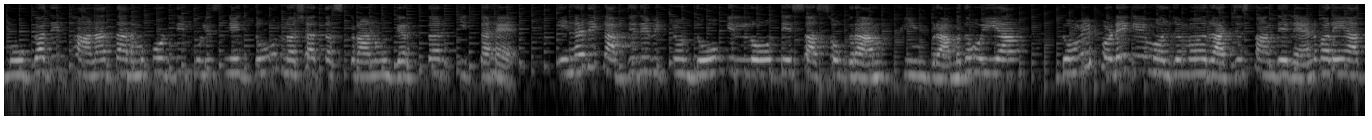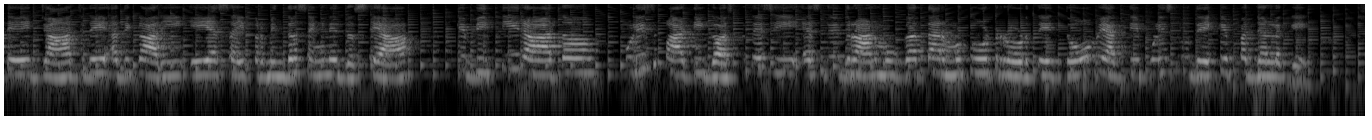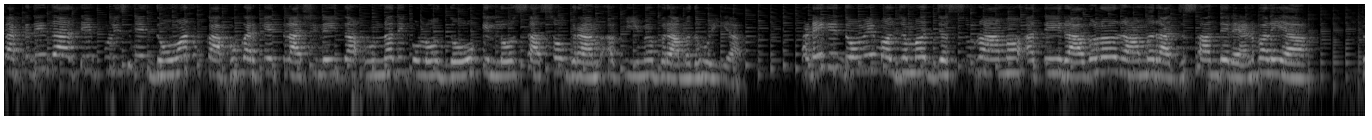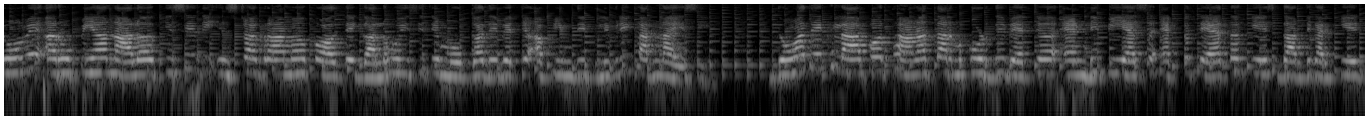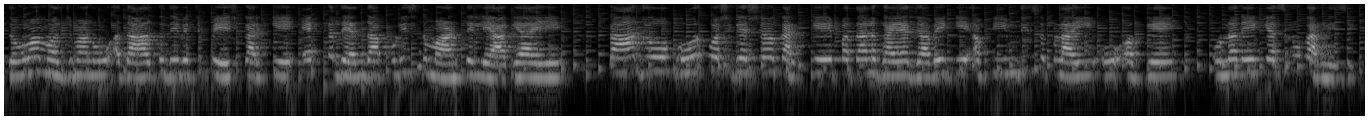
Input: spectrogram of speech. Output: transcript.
ਮੋਗਾ ਦੇ ਥਾਣਾ ਧਰਮਕੋਟ ਦੀ ਪੁਲਿਸ ਨੇ ਦੋ ਨਸ਼ਾ ਤਸਕਰਾਂ ਨੂੰ ਗ੍ਰਿਫਤਾਰ ਕੀਤਾ ਹੈ। ਇਹਨਾਂ ਦੇ ਕਬਜ਼ੇ ਦੇ ਵਿੱਚੋਂ 2 ਕਿਲੋ ਤੇ 700 ਗ੍ਰਾਮ ਫੀਮ ਬਰਾਮਦ ਹੋਈ ਆ। ਦੋਵੇਂ ਫੜੇ ਗਏ ਮੁਲਜ਼ਮ ਰਾਜਸਥਾਨ ਦੇ ਰਹਿਣ ਵਾਲੇ ਆ ਤੇ ਜਾਂਚ ਦੇ ਅਧਿਕਾਰੀ ਏਐਸਆਈ ਪਰਮਿੰਦਰ ਸਿੰਘ ਨੇ ਦੱਸਿਆ ਕਿ ਬੀਤੀ ਰਾਤ ਪੁਲਿਸ ਪਾਰਟੀ ਗਸ਼ਤ ਤੇ ਸੀ। ਇਸ ਦੇ ਦੌਰਾਨ ਮੋਗਾ ਧਰਮਕੋਟ ਰੋਡ ਤੇ ਦੋ ਵਿਅਕਤੀ ਪੁਲਿਸ ਨੂੰ ਦੇਖ ਕੇ ਭੱਜਣ ਲੱਗੇ। ਸ਼ੱਕ ਦੇ ਆਧਾਰ ਤੇ ਪੁਲਿਸ ਨੇ ਦੋਵਾਂ ਨੂੰ ਕਾਬੂ ਕਰਕੇ ਤਲਾਸ਼ੀ ਲਈ ਤਾਂ ਉਹਨਾਂ ਦੇ ਕੋਲੋਂ 2 ਕਿਲੋ 700 ਗ੍ਰਾਮ ਅਫੀਮ ਬਰਾਮਦ ਹੋਈ ਆ। ਫੜੇ ਗਏ ਦੋਵੇਂ ਮੁਲਜ਼ਮ ਜੱਸੂ ਰਾਮ ਅਤੇ ਰਾਵਲ ਰਾਮ ਰਾਜਸਥਾਨ ਦੇ ਰਹਿਣ ਵਾਲੇ ਆ। ਦੋਵੇਂ ਆਰੋਪੀਆਂ ਨਾਲ ਕਿਸੇ ਦੀ ਇੰਸਟਾਗ੍ਰam ਕਾਲ ਤੇ ਗੱਲ ਹੋਈ ਸੀ ਤੇ ਮੋਗਾ ਦੇ ਵਿੱਚ ਅਫੀਮ ਦੀ ਡਿਲੀਵਰੀ ਕਰਨ ਆਏ ਸੀ। ਦੋਵਾਂ ਦੇ ਖਿਲਾਫ ਥਾਣਾ ਧਰਮਕੋਟ ਦੇ ਵਿੱਚ ਐਨਡੀਪੀਐਸ ਐਕਟ ਤਹਿਤ ਕੇਸ ਦਰਜ ਕਰਕੇ ਦੋਵਾਂ ਮੁਲਜ਼ਮਾਂ ਨੂੰ ਅਦਾਲਤ ਦੇ ਵਿੱਚ ਪੇਸ਼ ਕਰਕੇ ਇੱਕ ਦਿਨ ਦਾ ਪੁਲਿਸ ਰਿਮਾਂਡ ਤੇ ਲਿਆ ਗਿਆ ਏ। ਤਾਂ ਜੋ ਹੋਰ ਪੁੱਛਗਿੱਛ ਕਰਕੇ ਪਤਾ ਲਗਾਇਆ ਜਾਵੇ ਕਿ ਅਫੀਮ ਦੀ ਸਪਲਾਈ ਉਹ ਅੱਗੇ ਉਹਨਾਂ ਨੇ ਕਿਸ ਨੂੰ ਕਰਨੀ ਸੀ।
